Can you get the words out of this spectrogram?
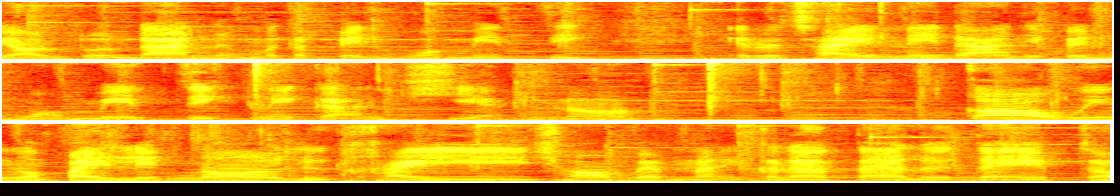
ยอนส่วนด้านหนึ่งมันจะเป็นหัวเมจิก เอลใช้ในด้านที่เป็นหัวเมจิกในการเขียนเนาะก็วิ่งออกไปเล็กน้อยหรือใครชอบแบบไหนก็แล้วแต่เลยแต่เอฟจะ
